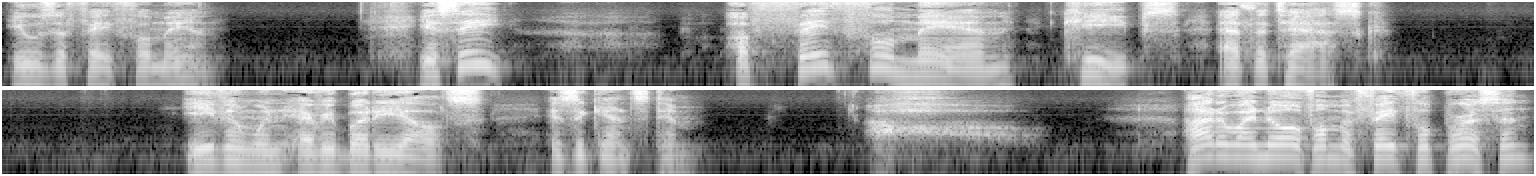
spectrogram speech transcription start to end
He was a faithful man. You see, a faithful man keeps at the task even when everybody else is against him. Oh. How do I know if I'm a faithful person?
